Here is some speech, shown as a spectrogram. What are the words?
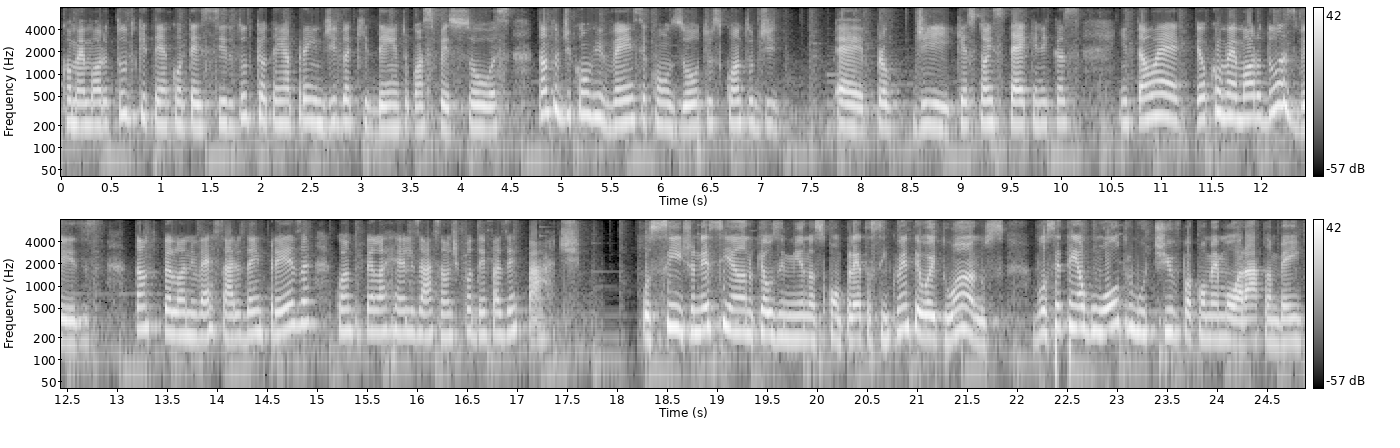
comemoro tudo que tem acontecido, tudo que eu tenho aprendido aqui dentro com as pessoas, tanto de convivência com os outros, quanto de é, de questões técnicas. Então é, eu comemoro duas vezes, tanto pelo aniversário da empresa quanto pela realização de poder fazer parte. Ô Cíntia, nesse ano que a Uzi Minas completa 58 anos, você tem algum outro motivo para comemorar também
